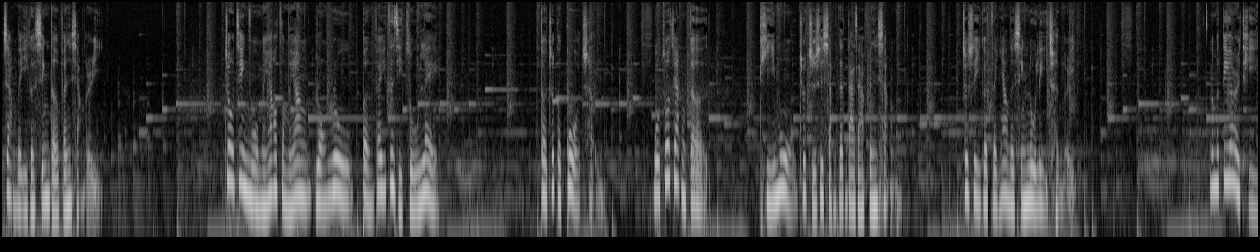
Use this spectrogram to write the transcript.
这样的一个心得分享而已。究竟我们要怎么样融入本非自己族类的这个过程？我做这样的题目，就只是想跟大家分享，这是一个怎样的心路历程而已。那么第二题，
